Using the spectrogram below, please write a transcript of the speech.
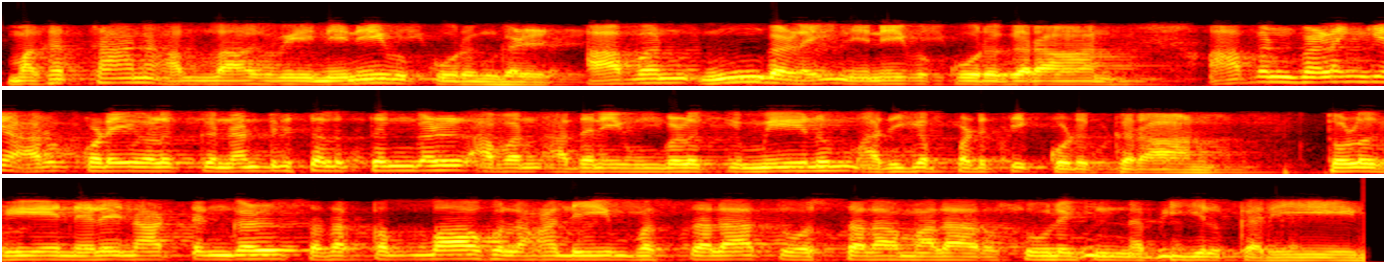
மகத்தான அல்லாஹுவை நினைவு கூறுங்கள். அவன் உங்களை நினைவு கூறுகிறான். அவன் வழங்கிய அருட்கொடைகளுக்கு நன்றி செலுத்துங்கள். அவன் அதனை உங்களுக்கு மேலும் அதிகப்படுத்தி கொடுக்கிறான். தொழுகையை நிலைநாட்டுங்கள். சதக்கல்லாஹுல் அலீம். வஸ்ஸலாத்து வசலாம் அலா ரசூலின் நபியில் கரீம்.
